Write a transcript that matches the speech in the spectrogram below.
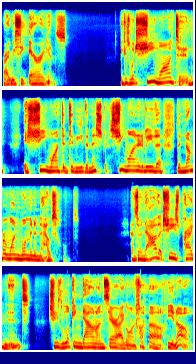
Right? We see arrogance. Because what she wanted is she wanted to be the mistress. She wanted to be the, the number one woman in the household. And so now that she's pregnant, she's looking down on Sarai going, well, you know,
